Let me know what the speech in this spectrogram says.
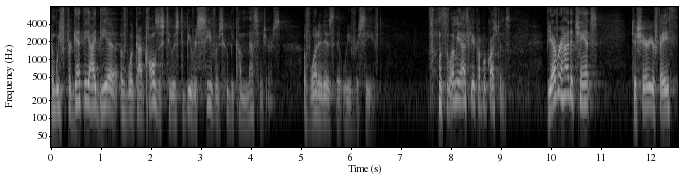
And we forget the idea of what God calls us to is to be receivers who become messengers of what it is that we've received. so let me ask you a couple questions. Have you ever had a chance to share your faith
